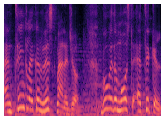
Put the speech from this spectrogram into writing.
And think like a risk manager. Go with the most ethical,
